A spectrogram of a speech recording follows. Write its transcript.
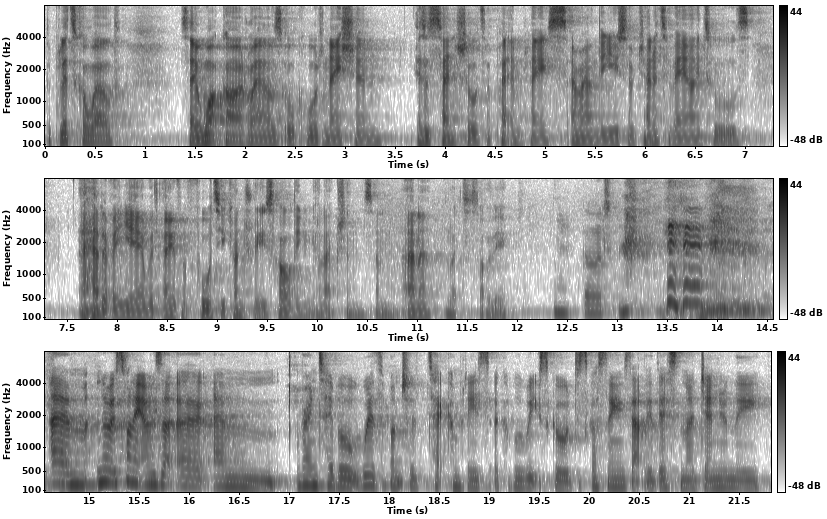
the political world. So, what guardrails or coordination is essential to put in place around the use of generative AI tools ahead of a year with over 40 countries holding elections. And Anna, I'd like to start with you. God. um, no, it's funny. I was at a um, roundtable with a bunch of tech companies a couple of weeks ago discussing exactly this, and I genuinely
